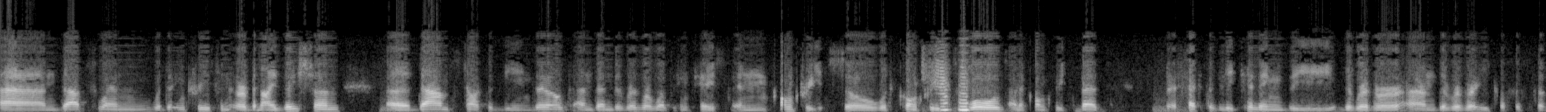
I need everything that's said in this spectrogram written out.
And that's when, with the increase in urbanization, uh, dams started being built, and then the river was encased in concrete. So with concrete mm-hmm. walls and a concrete bed, effectively killing the, the river and the river ecosystem.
